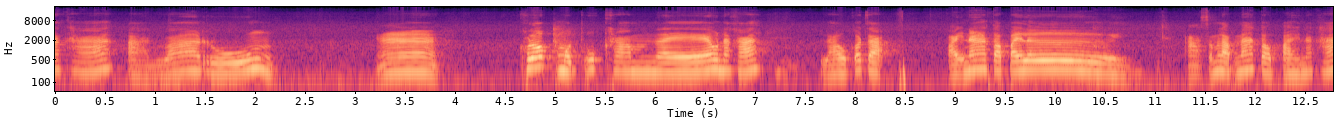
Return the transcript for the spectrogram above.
นะคะ อ่านว่ารุ้ง อ่า รบหมดทุกคำแล้วนะคะ เราก็จะไปหน้าต่อไปเลยอ่าสำหรับหน้าต่อไปนะคะ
